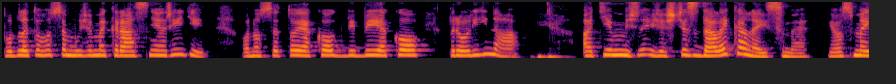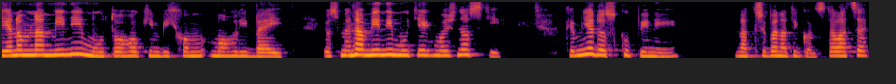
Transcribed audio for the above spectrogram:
Podle toho se můžeme krásně řídit. Ono se to jako kdyby jako prolíná. A tím, že ještě zdaleka nejsme, jo, jsme jenom na minimu toho, kým bychom mohli být. Jo, jsme na minimu těch možností. Ke mně do skupiny, na třeba na ty konstelace,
